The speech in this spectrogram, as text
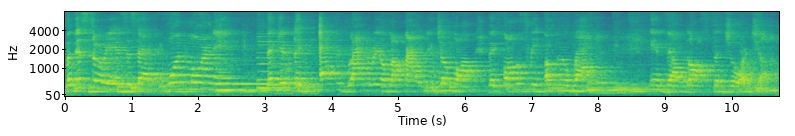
But this story is, is that one morning, they get, they, after riding the rails all night, they jump off, they fall asleep under a wagon in Valdosta, Georgia.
